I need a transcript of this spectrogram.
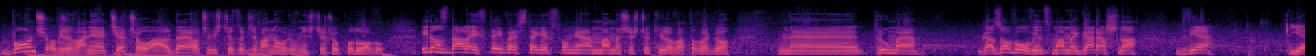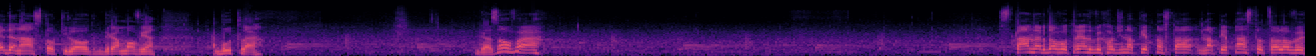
bądź ogrzewanie cieczą ALDE, oczywiście z ogrzewaną również cieczą podłogą. Idąc dalej, w tej wersji, tak jak wspomniałem, mamy 6 kW e, trumę gazową, więc mamy garaż na dwie 11 kg butle gazowe. Standardowo trend wychodzi na 15, na 15-calowych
